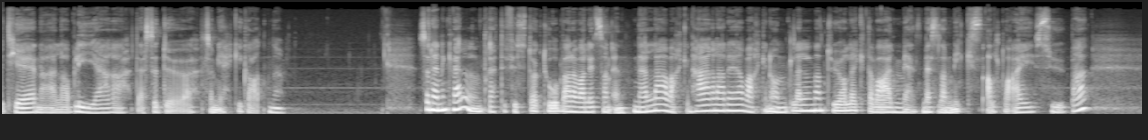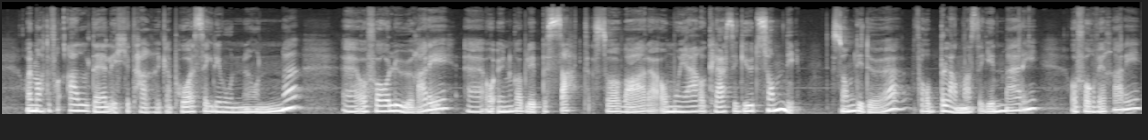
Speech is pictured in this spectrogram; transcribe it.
betjene eller blidgjøre disse døde som gikk i gatene. Så denne kvelden, 31. oktober, det var litt sånn enten-eller. Verken her eller der, verken åndelig eller naturlig. Det var mest sånn miks. Alt var ei supe. Og en måtte for all del ikke terge på seg de vonde åndene. Eh, og for å lure dem eh, og unngå å bli besatt, så var det om å gjøre å kle seg ut som de. Som de døde, for å blande seg inn med dem og forvirre dem.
